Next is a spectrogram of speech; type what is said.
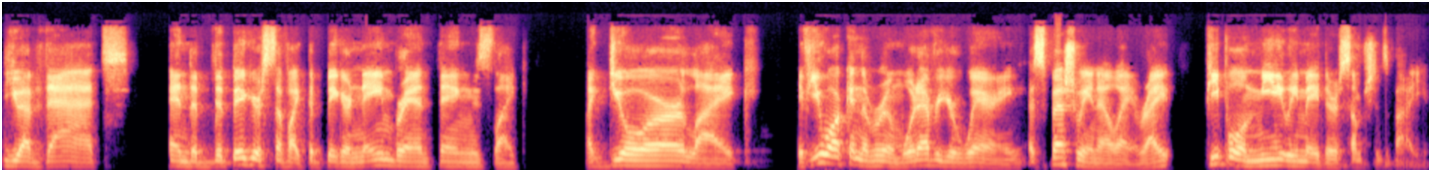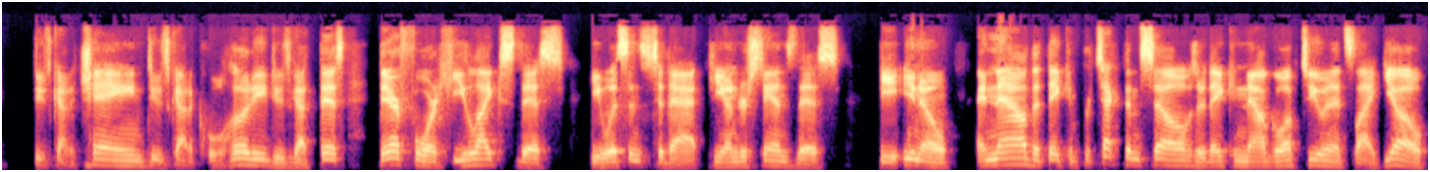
you have that and the the bigger stuff like the bigger name brand things like like Dior like if you walk in the room whatever you're wearing especially in LA right people immediately made their assumptions about you. Dude's got a chain dude's got a cool hoodie dude's got this therefore he likes this he listens to that he understands this he you know and now that they can protect themselves or they can now go up to you and it's like yo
